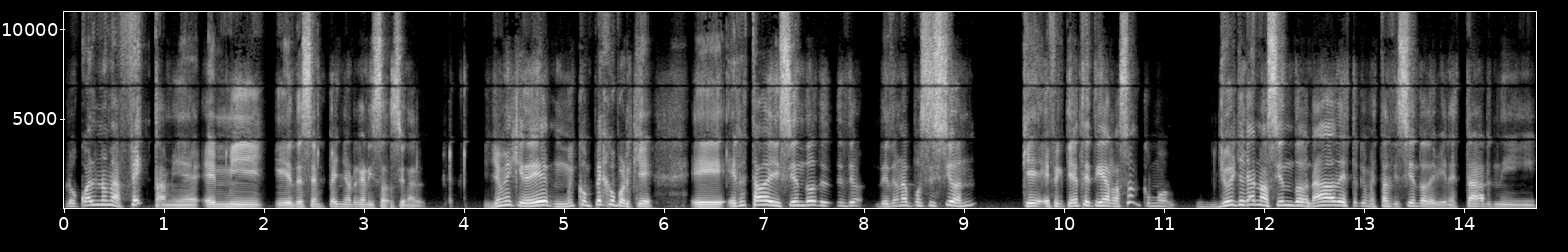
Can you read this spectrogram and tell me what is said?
lo cual no me afecta a mí, eh, en mi eh, desempeño organizacional. Yo me quedé muy complejo porque él lo estaba diciendo desde una posición que efectivamente tiene razón, como yo ya no haciendo nada de esto que me estás diciendo de bienestar, ni,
